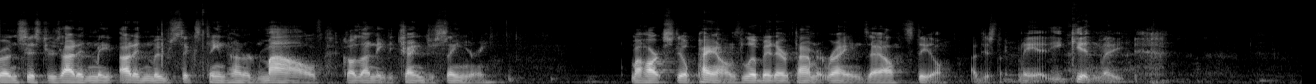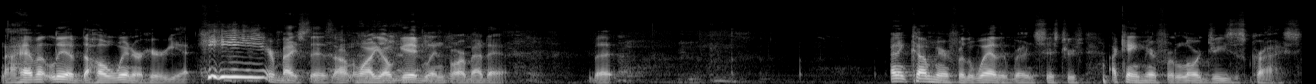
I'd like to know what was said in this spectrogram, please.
brothers and sisters, I didn't, meet, I didn't move 1,600 miles because I need to change the scenery. My heart still pounds a little bit every time it rains, Al, still. I just think, man, you kidding me? I haven't lived the whole winter here yet. Everybody says. I don't know why y'all giggling for about that. But I didn't come here for the weather, brothers and sisters. I came here for the Lord Jesus Christ.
